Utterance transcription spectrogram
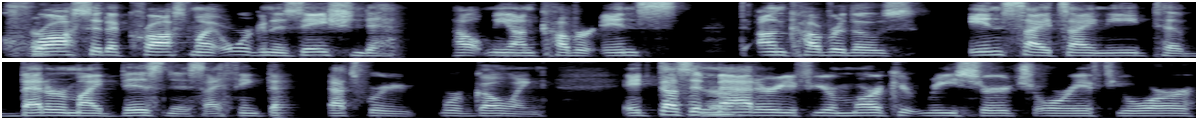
cross it across my organization to help me uncover ins to uncover those insights I need to better my business. I think that that's where we're going. It doesn't yeah. matter if you're market research or if you're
